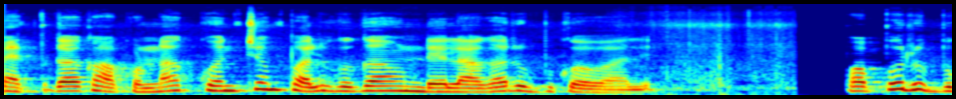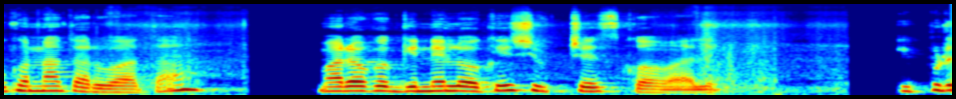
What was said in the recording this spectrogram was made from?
మెత్తగా కాకుండా కొంచెం పలుకుగా ఉండేలాగా రుబ్బుకోవాలి. పప్పు రుబ్బుకున్న తర్వాత మరొక గిన్నెలోకి షిఫ్ట్ చేసుకోవాలి. ఇప్పుడు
